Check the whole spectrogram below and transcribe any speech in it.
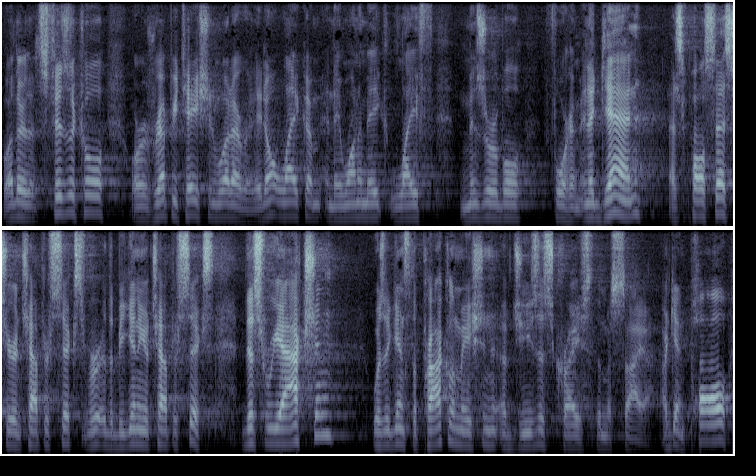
whether it's physical or his reputation, whatever. They don't like him and they want to make life miserable for him. And again, as Paul says here in chapter 6, the beginning of chapter 6, this reaction was against the proclamation of Jesus Christ, the Messiah. Again, Paul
